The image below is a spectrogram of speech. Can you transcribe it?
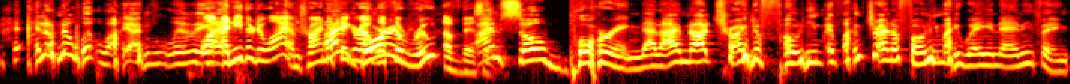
I don't know what lie I'm living. Well, I- I, neither do I. I'm trying to I'm figure out what the root of this is. I'm is. so boring that I'm not trying to phony. If I'm trying to phony my way into anything,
